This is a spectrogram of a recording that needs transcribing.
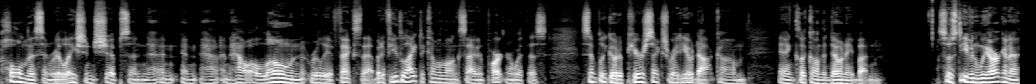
wholeness and relationships and, and, and, and how alone really affects that. But if you'd like to come alongside and partner with us, simply go to puresexradio.com and click on the donate button. So, Stephen, we are going to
